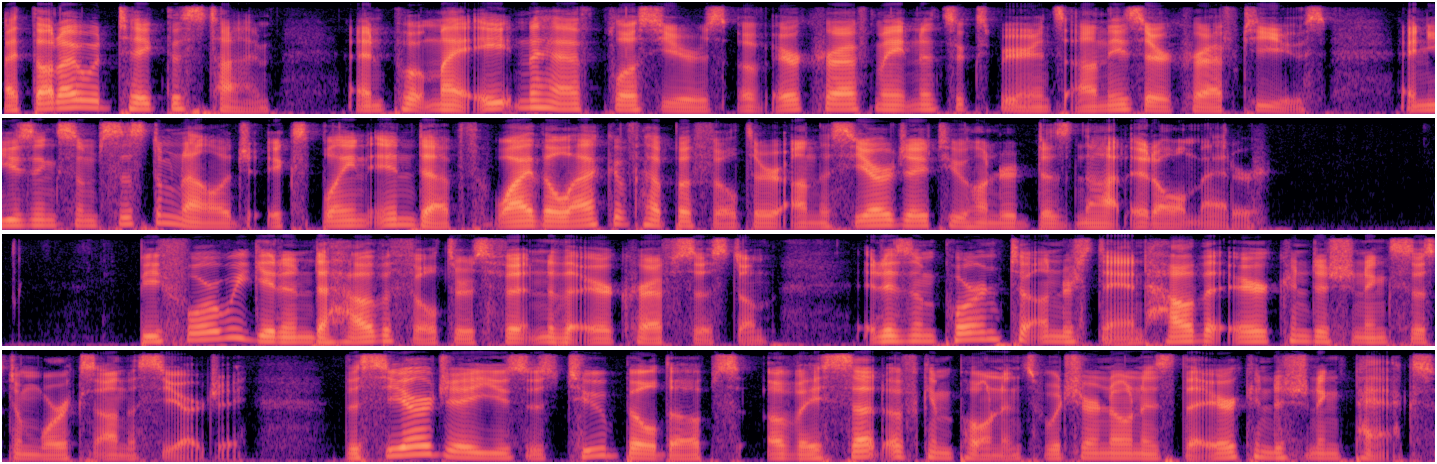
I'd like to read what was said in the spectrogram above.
I thought I would take this time and put my 8.5 plus years of aircraft maintenance experience on these aircraft to use and using some system knowledge explain in depth why the lack of HEPA filter on the CRJ 200 does not at all matter. Before we get into how the filters fit into the aircraft system, it is important to understand how the air conditioning system works on the CRJ. The CRJ uses two buildups of a set of components which are known as the air conditioning packs,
